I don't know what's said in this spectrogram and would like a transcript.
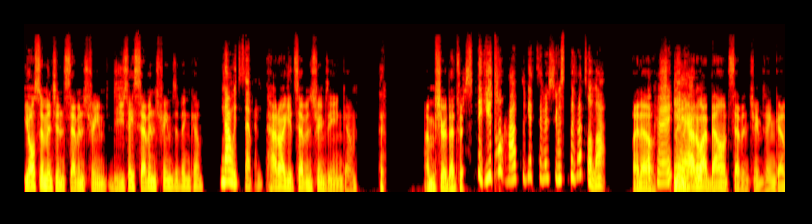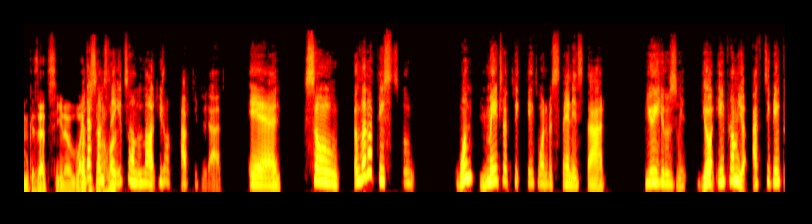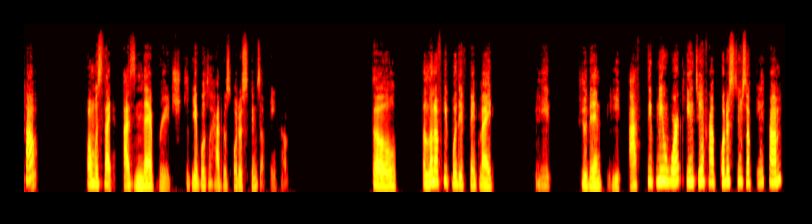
You also mentioned seven streams. Did you say seven streams of income? Now it's seven. How do I get seven streams of income? I'm sure that's it. You don't have to get seven streams because that's a lot. I know. Okay. I mean, how do I balance seven streams income? Because that's, you know, like well, that's what I'm saying. It's a lot. You don't have to do that. And so a lot of things, one major thing to understand is that you use your income, your active income, almost like as leverage to be able to have those other streams of income. So a lot of people, they think like you shouldn't be actively working to have other streams of income.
